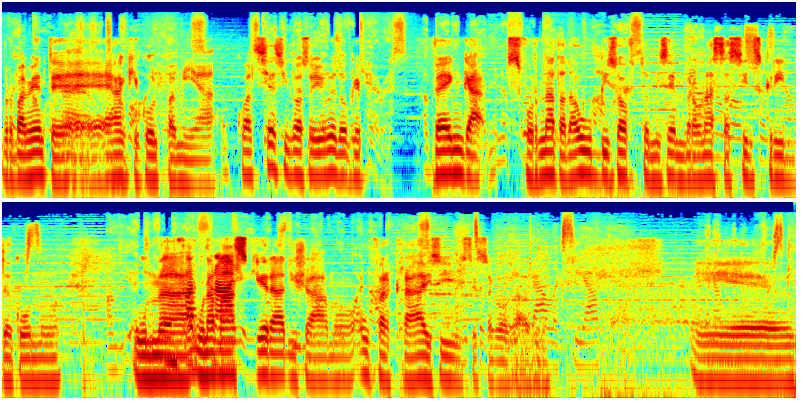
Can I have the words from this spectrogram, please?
probabilmente è anche colpa mia. Qualsiasi cosa io vedo che venga sfornata da Ubisoft mi sembra un Assassin's Creed con una, una maschera diciamo un Far Cry sì stessa cosa e,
